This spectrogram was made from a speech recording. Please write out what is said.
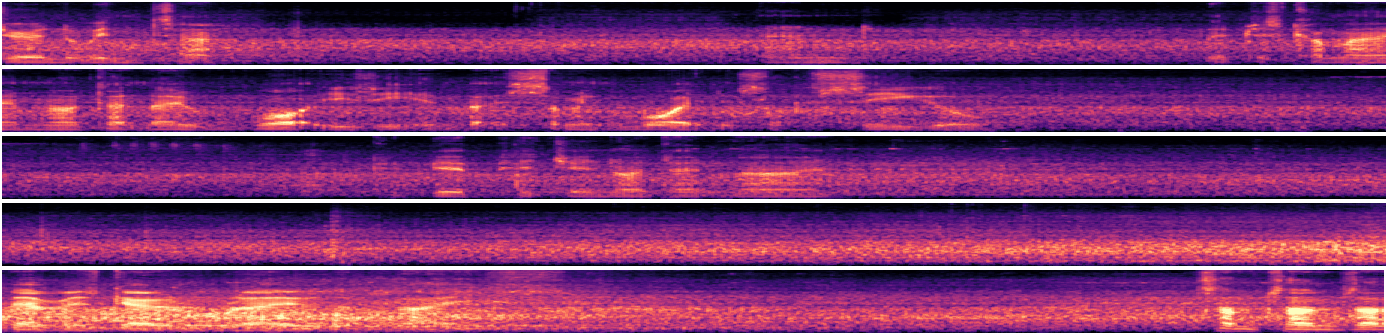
during the winter. And they've just come home. I don't know what he's eating, but it's something white. Looks like a seagull. Be a pigeon, I don't know. Feathers going all over the place. Sometimes I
